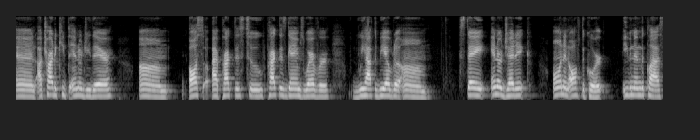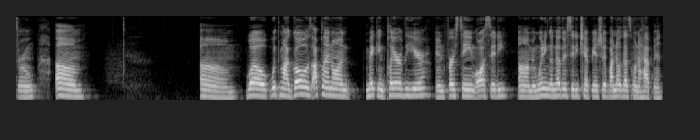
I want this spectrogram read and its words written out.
and I try to keep the energy there. Um, also, at practice too, practice games wherever, we have to be able to um, stay energetic on and off the court, even in the classroom. Um, um, well, with my goals, I plan on making Player of the Year and first team All City um, and winning another city championship. I know that's going to happen.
